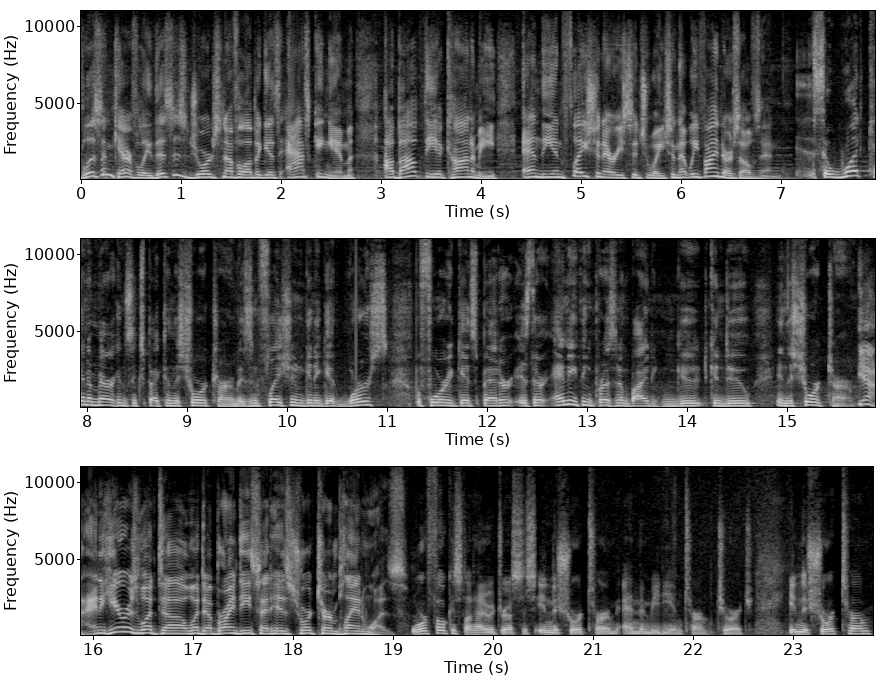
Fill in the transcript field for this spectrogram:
Listen carefully. This is George Snuffleupagus asking him about the economy and the inflationary situation that we find ourselves in. So what can Americans expect in the short term? Is inflation going to get worse before it gets better? Is there anything President Biden can, can do in the short term? Yeah, and here is what, uh, what uh, Brian Deese said his short-term plan was. We're focused on how to address this in the short term and the medium term, George. In the short term,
